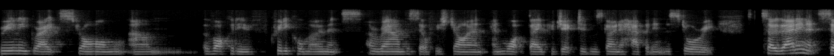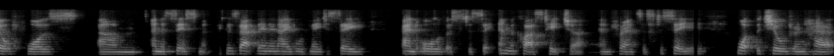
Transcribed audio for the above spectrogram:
really great, strong, um, evocative, critical moments around the selfish giant and what they projected was going to happen in the story. So that in itself was um, an assessment because that then enabled me to see and all of us to see, and the class teacher and Frances to see what the children had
